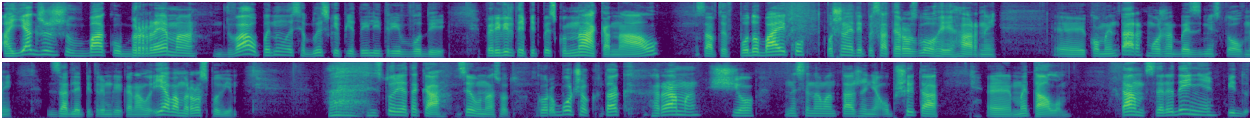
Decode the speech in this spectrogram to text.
А як же ж в баку Брема 2 опинилося близько 5 літрів води? Перевірте підписку на канал, ставте вподобайку, починайте писати розлогий гарний коментар, можна беззмістовний задля підтримки каналу. І я вам розповім. Історія така: це у нас от коробочок, так, рама, що несе навантаження, обшита е, металом. Там всередині, під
